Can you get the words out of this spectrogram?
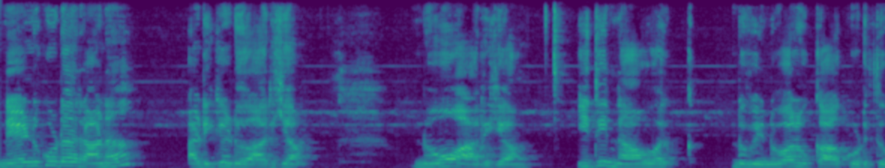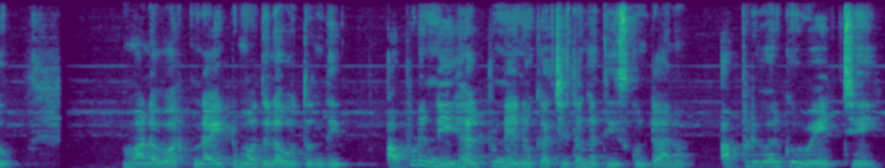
నేను కూడా రానా? అడిగాడు ఆర్య. నో ఆర్య. ఇది నా వర్క్ నువ్వు ఇన్వాల్వ్ కాకూడదు. మన వర్క్ నైట్ మొదలవుతుంది. అప్పుడు నీ హెల్ప్ నేను ఖచ్చితంగా తీసుకుంటాను. అప్పటి వరకు వెయిట్ చేయి.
